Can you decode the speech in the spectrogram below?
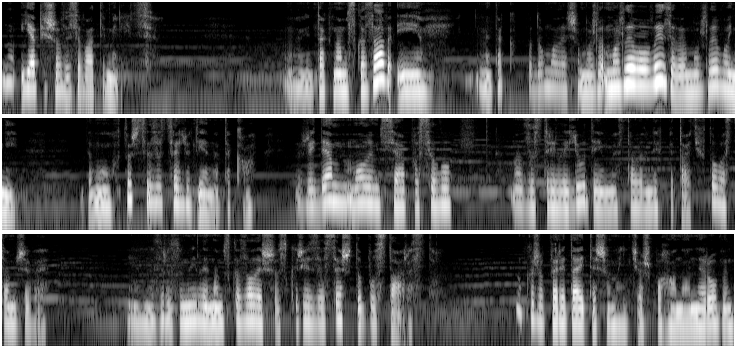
Ну, я пішов визивати міліцію. Е, Він так нам сказав, і ми так подумали, що можливо, можливо визове, можливо, ні. Думаю, хто ж це за ця людина така? Вже йдемо, молимося по селу. Нас зустріли люди, і ми стали в них питати, хто у вас там живе. І ми зрозуміли, нам сказали, що, скоріш за все, що був староста. Ну, кажу, передайте, що ми нічого ж поганого не робимо.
